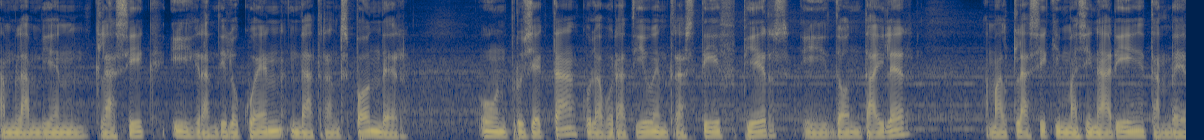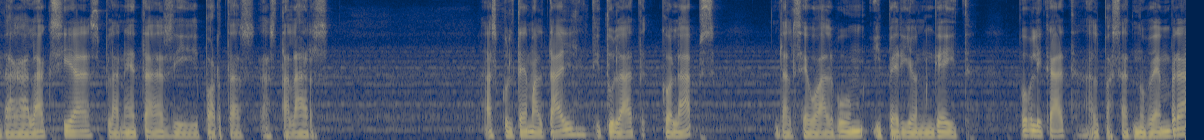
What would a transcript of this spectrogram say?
amb l'ambient clàssic i grandiloquent de Transponder, un projecte col·laboratiu entre Steve Pierce i Don Tyler amb el clàssic imaginari també de galàxies, planetes i portes estel·lars. Escoltem el tall titulat Collapse del seu àlbum Hyperion Gate, publicat el passat novembre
